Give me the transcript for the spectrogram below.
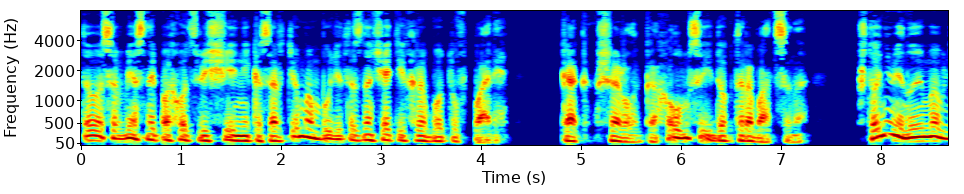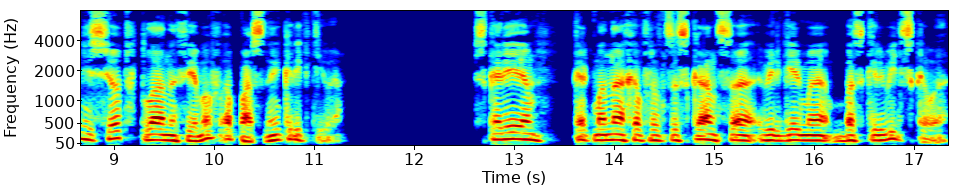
то совместный поход священника с Артемом будет означать их работу в паре, как Шерлока Холмса и доктора Ватсона, что неминуемо внесет в план Эфемов опасные коррективы. Скорее, как монаха-францисканца Вильгельма Баскервильского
